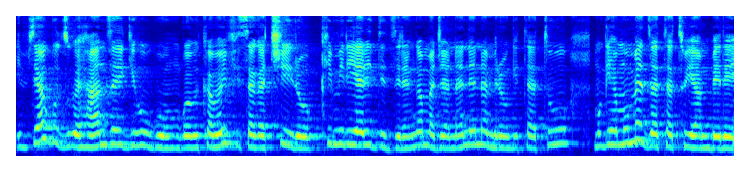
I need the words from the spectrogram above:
ibyaguzwe hanze y'igihugu ngo bikaba bifise agaciro k'imiliyaridi zirenga amajana ane na mirongo itatu mu gihe mu mezi atatu ya mbere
